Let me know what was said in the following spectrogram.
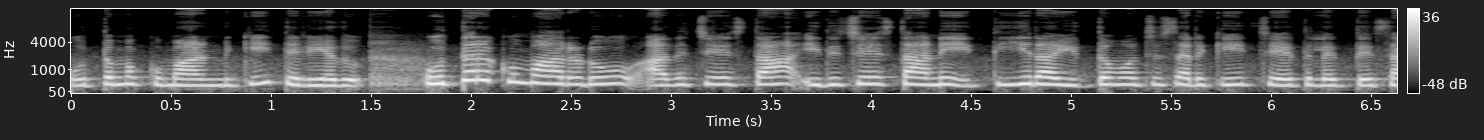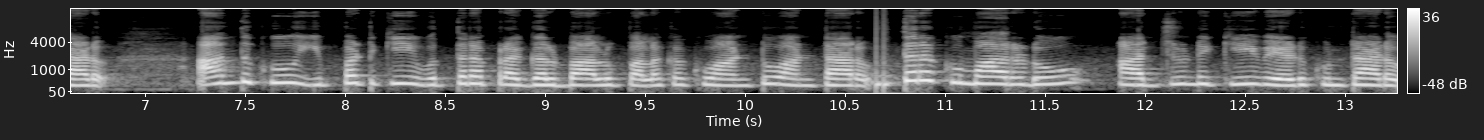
ఉత్తమ కుమారునికి తెలియదు. ఉత్తర కుమారుడు అది చేస్తా ఇది చేస్తా అని తీరా యుద్ధం వచ్చేసరికి చేతులెత్తేశాడు. అందుకు ఇప్పటికీ ఉత్తర ప్రగల్భాలు పలకకు అంటూ అంటారు. ఉత్తర కుమారుడు అర్జునికి వేడుకుంటాడు.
